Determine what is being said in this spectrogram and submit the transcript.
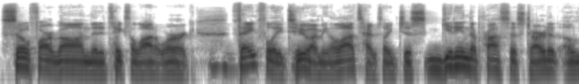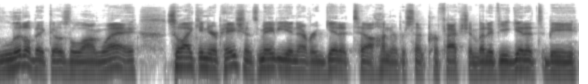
so far gone that it takes a lot of work. Mm-hmm. Thankfully, too, I mean, a lot of times, like just getting the process started a little bit goes a long way. So, like in your patients, maybe you never get it to 100% perfection, but if you get it to be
